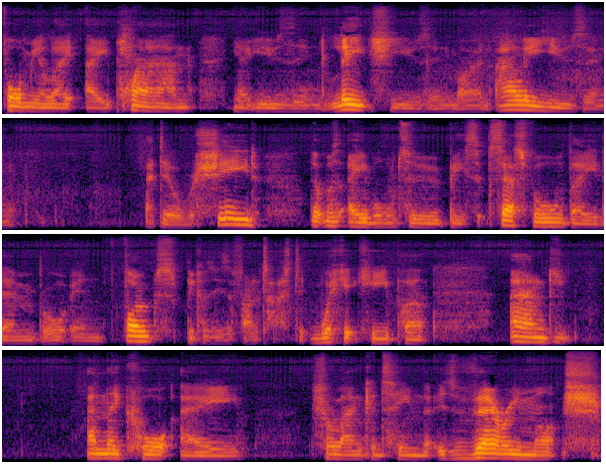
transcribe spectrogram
formulate a plan you know using Leach using Moeen Ali using Adil Rashid that was able to be successful. They then brought in Foakes because he's a fantastic wicket keeper and and they caught a Sri Lanka team that is very much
